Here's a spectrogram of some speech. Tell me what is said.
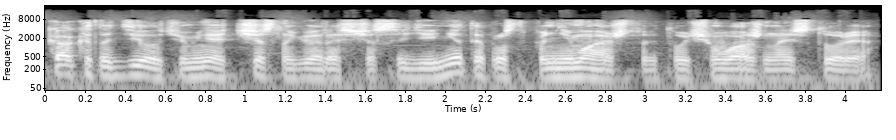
Как это делать? У меня, честно говоря, сейчас идей нет, я просто понимаю, что это очень важная история.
